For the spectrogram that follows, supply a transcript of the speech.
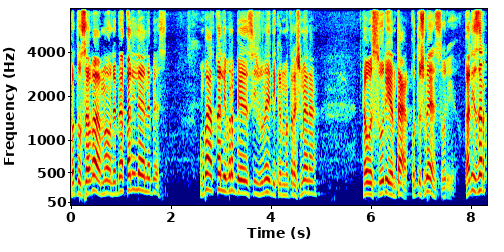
قلت له ça va ما هو لاباس قال لي لا لا باس. ومن بعد قال لي بربي يا سي جنيدي كان ما تراش مانع. تو السورية نتاعك. قلت له شباه السورية؟ قال لي زرق.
